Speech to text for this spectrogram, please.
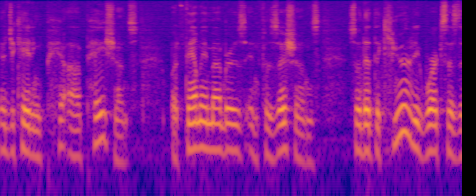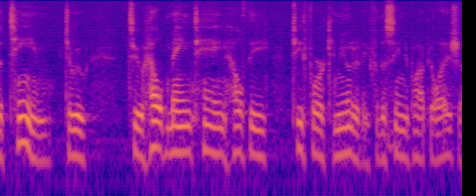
educating pa- uh, patients, but family members and physicians, so that the community works as a team to, to help maintain healthy teeth for a community, for the senior population.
